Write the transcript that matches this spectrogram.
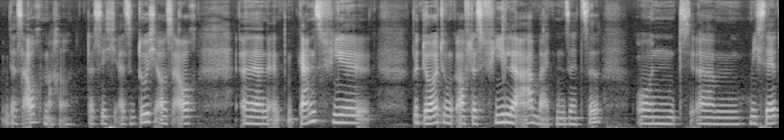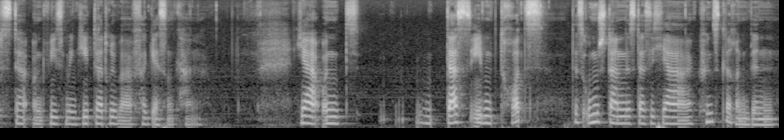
das auch mache. Dass ich also durchaus auch äh, ganz viel Bedeutung auf das viele Arbeiten setze und ähm, mich selbst da und wie es mir geht darüber vergessen kann. Ja, und das eben trotz des Umstandes, dass ich ja Künstlerin bin.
